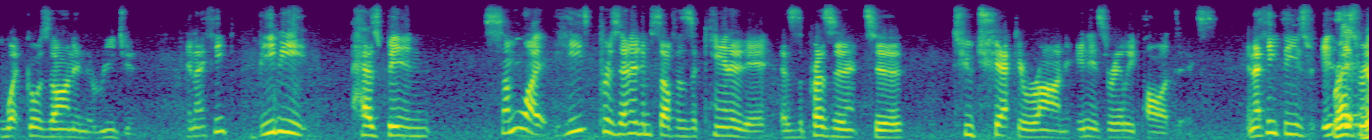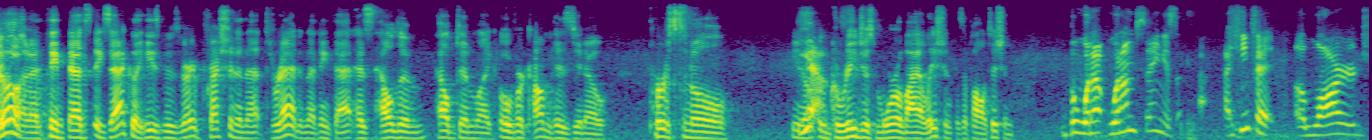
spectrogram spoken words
what goes on in the region. And I think Bibi has been somewhat he's presented himself as a candidate as the president to to check Iran in Israeli politics. And I think these right, Israeli no, and I think that's exactly he was very prescient in that thread, and I think that has held him helped him like overcome his you know personal you know yeah. egregious moral violations as a politician. But what I, what I'm saying is, I think that a large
